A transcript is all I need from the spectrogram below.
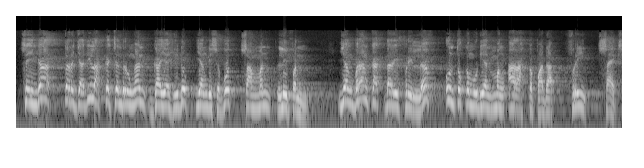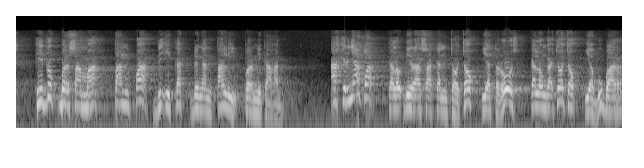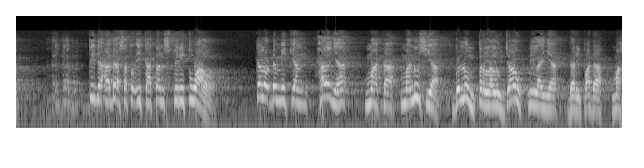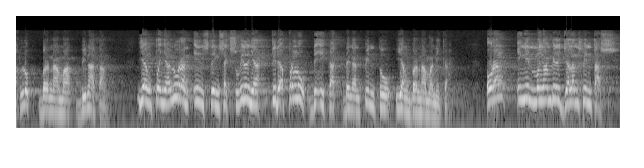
sehingga terjadilah kecenderungan gaya hidup yang disebut samen liven yang berangkat dari free love untuk kemudian mengarah kepada free sex. Hidup bersama tanpa diikat dengan tali pernikahan. Akhirnya apa? Kalau dirasakan cocok, ya terus. Kalau nggak cocok, ya bubar. Tidak ada satu ikatan spiritual. Kalau demikian halnya, maka manusia belum terlalu jauh nilainya daripada makhluk bernama binatang. Yang penyaluran insting seksualnya tidak perlu diikat dengan pintu yang bernama nikah. Orang ingin mengambil jalan pintas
